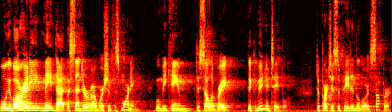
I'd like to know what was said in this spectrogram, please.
Well, we've already made that the center of our worship this morning when we came to celebrate the communion table, to participate in the Lord's Supper.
